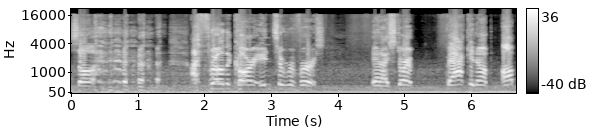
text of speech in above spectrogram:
So I throw the car into reverse and I start backing up, up,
